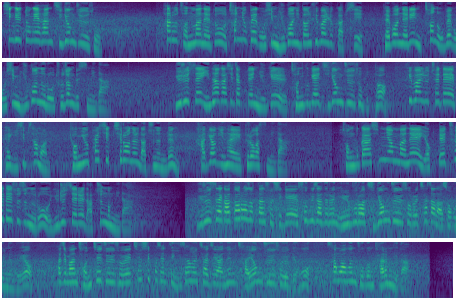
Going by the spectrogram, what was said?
신길동의 한 직영주유소. 하루 전만 해도 1,656원이던 휘발유 값이 100원 내린 1,556원으로 조정됐습니다. 유류세 인하가 시작된 6일 전국의 직영주유소부터 휘발유 최대 123원, 경유 87원을 낮추는 등 가격 인하에 들어갔습니다. 정부가 10년 만에 역대 최대 수준으로 유류세를 낮춘 겁니다. 유류세가 떨어졌다는 소식에 소비자들은 일부러 직영주유소를 찾아 나서고 있는데요. 하지만 전체 주유소의 70% 이상을 차지하는 자영주유소의 경우 상황은 조금 다릅니다.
